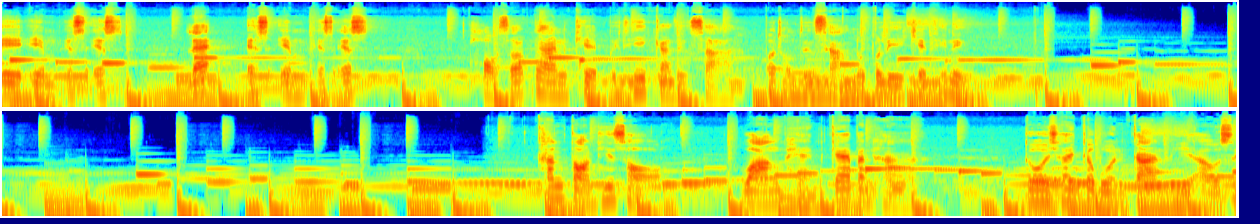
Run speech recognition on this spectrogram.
AMSS และ SMSS ของสำนักงานเขตพื้นที่การศึกษาประถมศึกษาลบบุรีเขตที่ 1 ขั้นตอนที่ 2 วางแผนแก้ปัญหา โดยใช้กระบวนการ PLC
